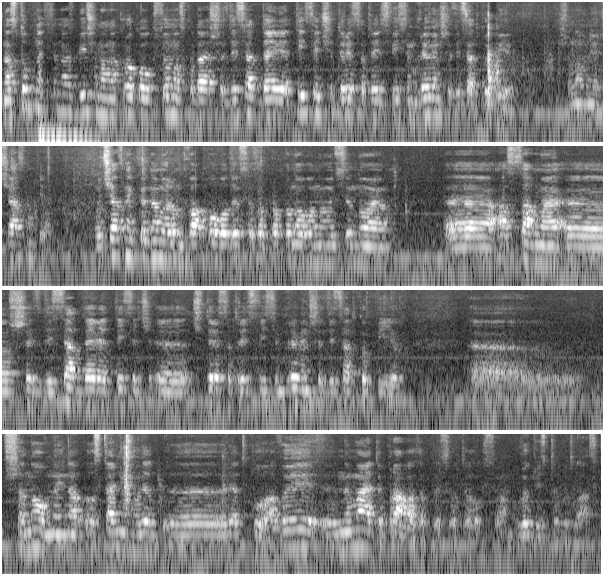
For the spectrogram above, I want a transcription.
Наступна ціна збільшена на крок аукціону складає 69 тисяч 438 гривень 60 копійок. Шановні учасники, учасник під номером 2 погодився з запропонованою ціною, е, а саме е, 69 тисяч е, 438 гривень 60 копійок. Шановний, на останньому е, рядку, а ви не маєте права записувати аукціон. Виключте, будь ласка.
